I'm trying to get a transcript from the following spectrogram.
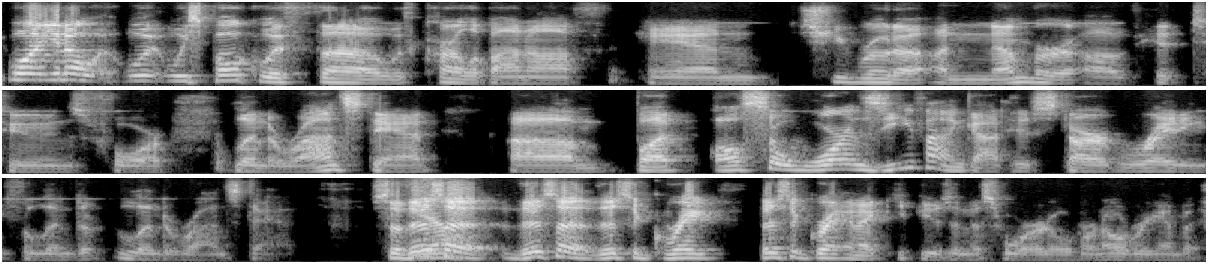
Well, you know, we, we spoke with uh, with Karla Bonoff, and she wrote a, a number of hit tunes for Linda Ronstadt. Um, but also Warren Zevon got his start writing for Linda Linda Ronstadt. So there's a there's a there's a great there's a great and I keep using this word over and over again, but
